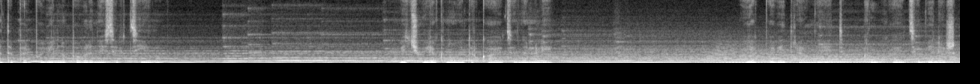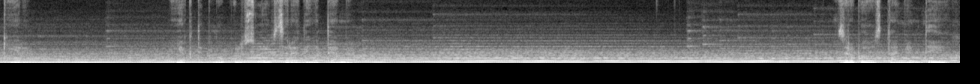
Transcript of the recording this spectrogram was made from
А тепер повільно повернися в тіло. Відчуй, як ноги торкаються землі, як повітря ледь рухається біля шкіри, як тепло пульсує всередині тебе. Зроби останній вдих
